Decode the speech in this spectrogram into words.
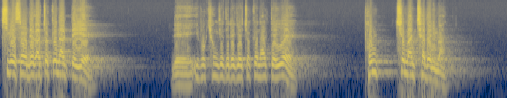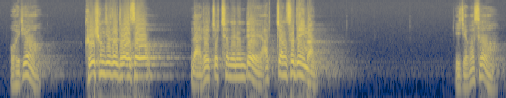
집에서 내가 쫓겨날 때에 내 이복 형제들에게 쫓겨날 때에 본체 많지 하더니만 오히려 그 형제들 도와서 나를 쫓아내는데 앞장서더니만 이제 와서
